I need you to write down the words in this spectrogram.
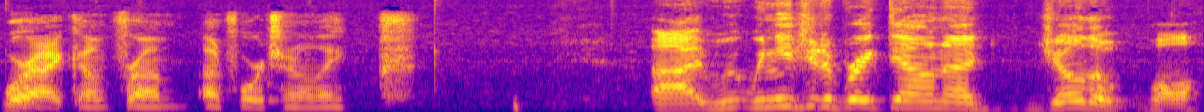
where i come from unfortunately. Uh, we, we need you to break down uh, Joe though, Paul.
